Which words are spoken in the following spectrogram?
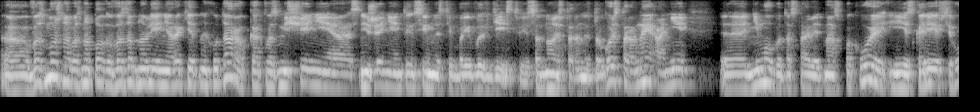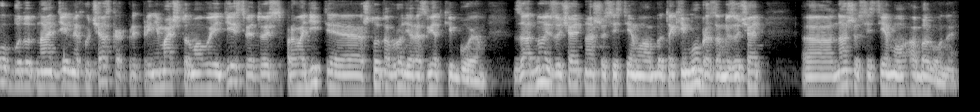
Э, возможно возобновление ракетных ударов как возмещение снижения интенсивности боевых действий, с одной стороны. С другой стороны, они э, не могут оставить нас в покое и, скорее всего, будут на отдельных участках предпринимать штурмовые действия, то есть проводить э, что-то вроде разведки боем. Заодно изучать нашу систему, таким образом изучать нашу систему обороны.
